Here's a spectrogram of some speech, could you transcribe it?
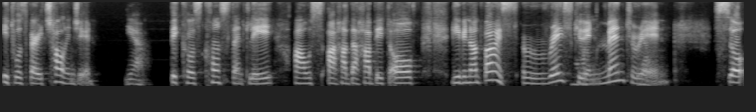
it was very challenging. Yeah. Because constantly I was, I had the habit of giving advice, rescuing, yeah. mentoring. Yeah. So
